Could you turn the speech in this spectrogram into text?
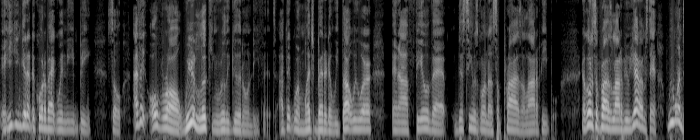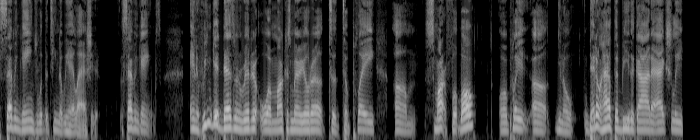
and he can get at the quarterback when need be. So I think overall we're looking really good on defense. I think we're much better than we thought we were, and I feel that this team is going to surprise a lot of people. They're going to surprise a lot of people. You got to understand, we won seven games with the team that we had last year. Seven games. And if we can get Desmond Ridder or Marcus Mariota to to play um, smart football or play, uh, you know, they don't have to be the guy to actually,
